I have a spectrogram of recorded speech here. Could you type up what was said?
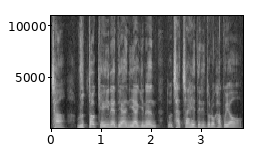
자, 루터 개인에 대한 이야기는 또 차차 해드리도록 하고요.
